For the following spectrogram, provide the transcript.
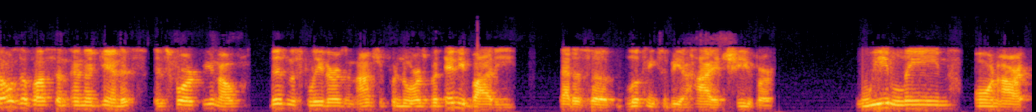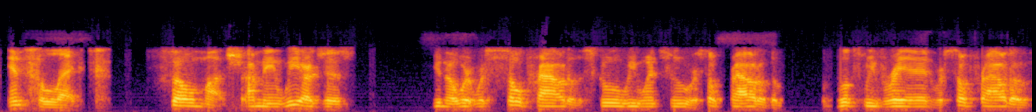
those of us, and, and again, it's it's for you know business leaders and entrepreneurs, but anybody that is a, looking to be a high achiever, we lean on our intellect so much. I mean, we are just, you know, we're we're so proud of the school we went to. We're so proud of the, the books we've read. We're so proud of,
